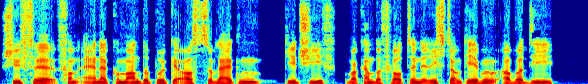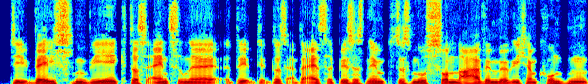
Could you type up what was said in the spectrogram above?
Schiffe von einer Kommandobrücke auszuleiten geht schief. Man kann der Flotte eine Richtung geben, aber die, die welchen Weg das einzelne, die, die, das der einzelne Business nimmt, das muss so nah wie möglich am Kunden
